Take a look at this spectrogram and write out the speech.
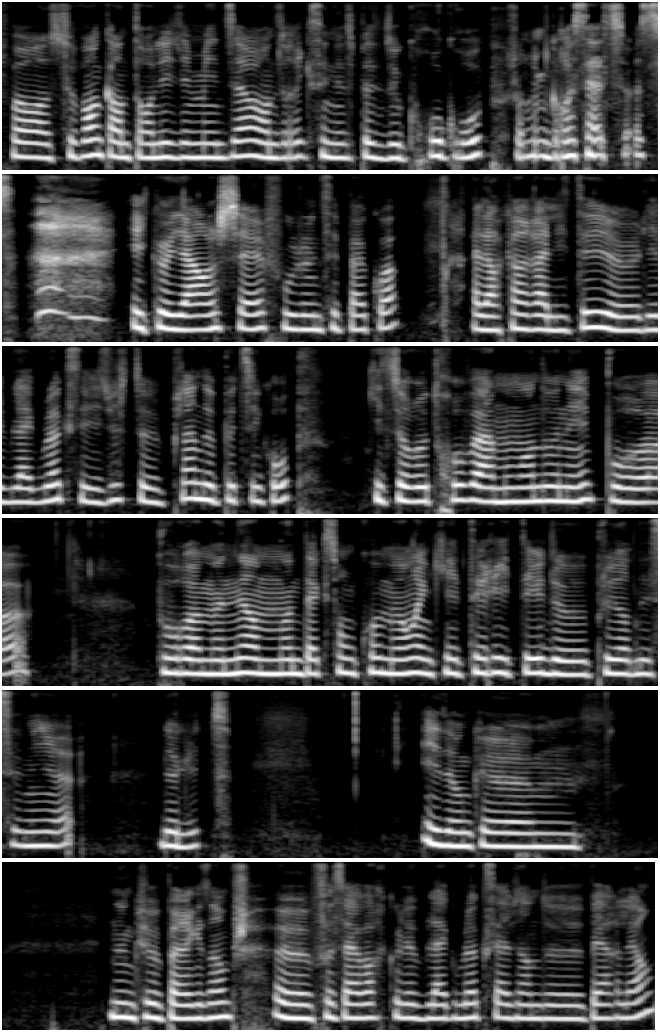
Enfin, souvent, quand on lit les médias, on dirait que c'est une espèce de gros groupe, genre une grosse assoce, et qu'il y a un chef ou je ne sais pas quoi. Alors qu'en réalité, euh, les Black Blocs, c'est juste euh, plein de petits groupes qui se retrouvent à un moment donné pour, euh, pour mener un mode d'action commun et qui est hérité de plusieurs décennies de lutte. Et donc, donc par exemple, il faut savoir que le Black Bloc, ça vient de Berlin,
